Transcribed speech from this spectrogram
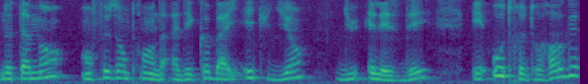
notamment en faisant prendre à des cobayes étudiants du LSD et autres drogues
